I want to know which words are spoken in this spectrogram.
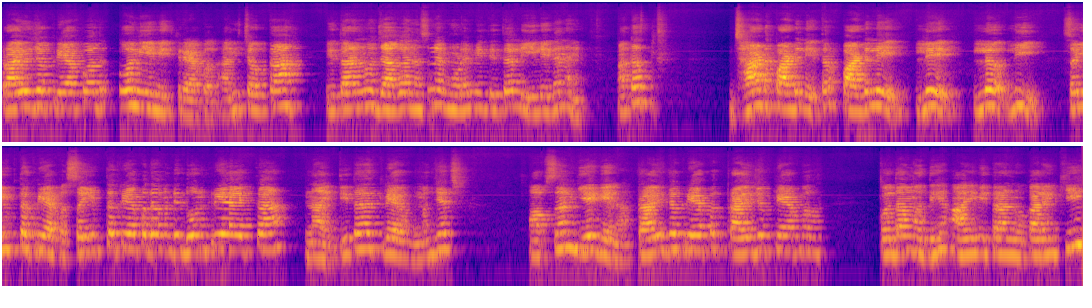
प्रायोजक क्रियापद अनियमित क्रियापद. आणि चौथा मित्रांनो जागा नसल्यामुळे मी तिथं लिहिलेलं नाही. आता झाड पाडले. तर पाडले ले ल ली. संयुक्त क्रियापद. संयुक्त क्रियापदामध्ये दोन क्रिया आहेत का? नाही. तिथं क्रिया म्हणजेच ऑप्शन ए गेला. प्रायोजक क्रियापद प्रायोजक क्रियापद पदामध्ये आहे मित्रांनो. कारण की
